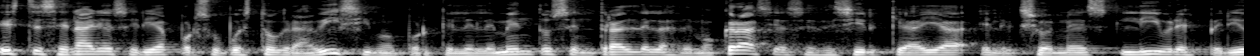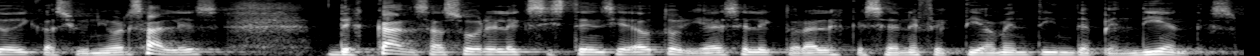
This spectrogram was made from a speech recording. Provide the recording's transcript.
Este escenario sería por supuesto gravísimo porque el elemento central de las democracias, es decir, que haya elecciones libres, periódicas y universales, descansa sobre la existencia de autoridades electorales que sean efectivamente independientes.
